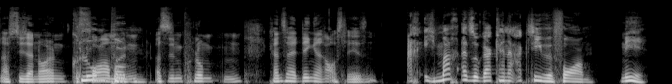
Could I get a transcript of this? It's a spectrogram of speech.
aus dieser neuen Klumpen. Formung, aus diesem Klumpen, kannst du halt Dinge rauslesen. Ach, ich mache also gar keine aktive Form. Nee.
